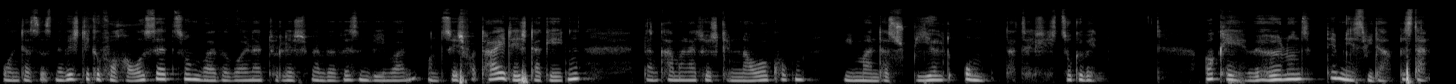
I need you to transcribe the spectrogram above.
Und das ist eine wichtige Voraussetzung, weil wir wollen natürlich, wenn wir wissen, wie man uns sich verteidigt dagegen, dann kann man natürlich genauer gucken, wie man das spielt, um tatsächlich zu gewinnen. Okay, wir hören uns demnächst wieder. Bis dann.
